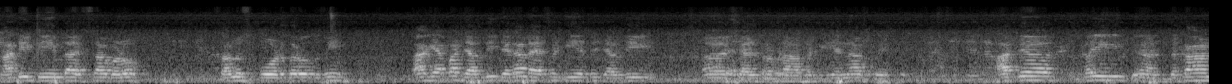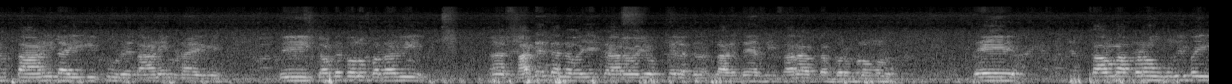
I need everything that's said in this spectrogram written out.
ਸਾਡੀ ਟੀਮ ਦਾ ਹਿੱਸਾ ਬਣੋ। ਸਾਨੂੰ ਸਪੋਰਟ ਕਰੋ ਤੁਸੀਂ। ਤਾਂ ਕਿ ਆਪਾਂ ਜਲਦੀ ਜਗ੍ਹਾ ਲੈ ਸਕੀਏ ਤੇ ਜਲਦੀ ਸ਼ੈਲਟਰ ਬਣਾ ਸਕੀਏ ਇਹਨਾਂ ਉੱਤੇ ਅੱਜ ਕਈ ਦੁਕਾਨ ਤਾਂ ਨਹੀਂ ਲਾਈਗੀ ਘੂਰੇ ਤਾਂ ਨਹੀਂ ਬਣਾਏਗੇ ਤੇ ਕਿਉਂਕਿ ਤੁਹਾਨੂੰ ਪਤਾ ਵੀ ਅਹ, ਸਾਢੇ ਤਿੰਨ ਵਜੇ 4 ਵਜੇ ਉੱਥੇ ਕੇ ਲੱਗਦੇ ਆ ਅਸੀਂ ਸਾਰਾ ਟੱਬਰ ਬਣਾਉਣ। ਤੇ ਕੰਮ ਆਪਣਾ ਉਹ ਵੀ ਬਈ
